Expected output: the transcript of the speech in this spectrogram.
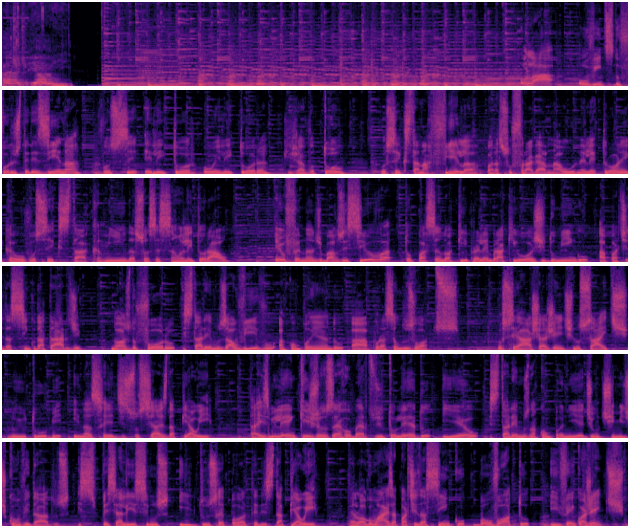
Rádio Piauí. Olá, ouvintes do Foro de Teresina, você eleitor ou eleitora que já votou, você que está na fila para sufragar na urna eletrônica ou você que está a caminho da sua sessão eleitoral. Eu, Fernando de Barros e Silva, estou passando aqui para lembrar que hoje, domingo, a partir das 5 da tarde, nós do Foro estaremos ao vivo acompanhando a apuração dos votos. Você acha a gente no site, no YouTube e nas redes sociais da Piauí. Thaís Milenque, José Roberto de Toledo e eu estaremos na companhia de um time de convidados especialíssimos e dos repórteres da Piauí. É logo mais a partir das 5. Bom voto e vem com a gente!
